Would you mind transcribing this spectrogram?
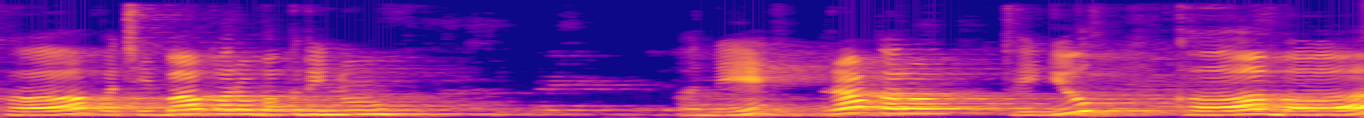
ખ, પછી બ કરો બકરીનું. અને ર કરો. થઈ ગયું? ખબર.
